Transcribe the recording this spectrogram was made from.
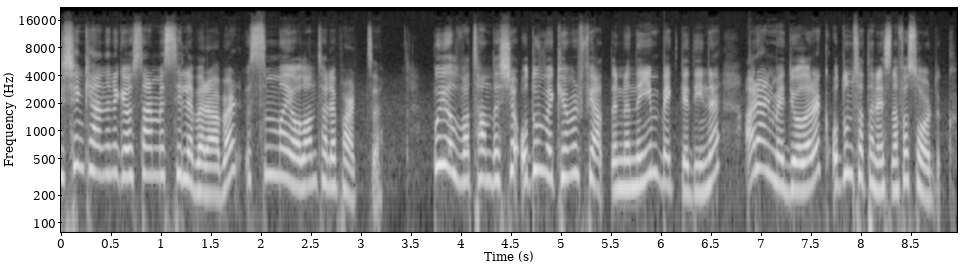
Kışın kendini göstermesiyle beraber ısınmaya olan talep arttı. Bu yıl vatandaşı odun ve kömür fiyatlarına neyin beklediğini Arel Medya olarak odun satan esnafa sorduk.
